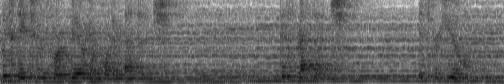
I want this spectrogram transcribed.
Please stay tuned for a very important message. This message is for you.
